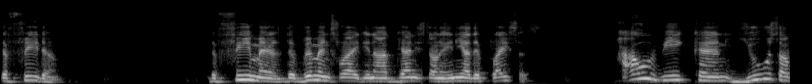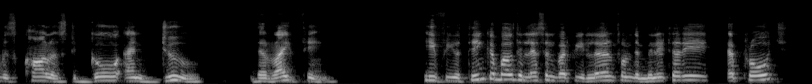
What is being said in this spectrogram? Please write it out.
the freedom, the female, the women's right in Afghanistan or any other places. How we can use our scholars to go and do the right thing. If you think about the lesson what we learned from the military approach,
